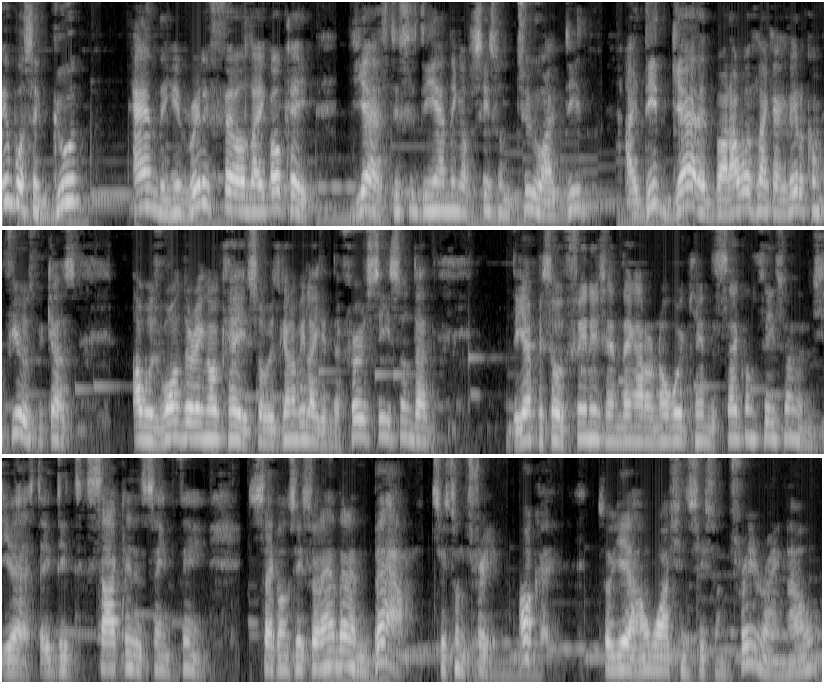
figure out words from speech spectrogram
it was a good ending. It really felt like okay, yes, this is the ending of season two. I did I did get it, but I was like a little confused because I was wondering, okay, so it's gonna be like in the first season that the episode finished, and then I don't know where came the second season. And yes, they did exactly the same thing. Second season ended, and bam, season three. Okay, so yeah, I'm watching season three right now.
